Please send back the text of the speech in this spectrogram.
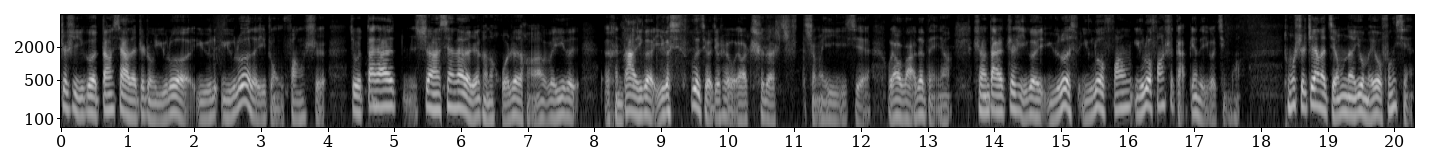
这是一个当下的这种娱乐娱娱乐的一种方式，就是大家实际上现在的人可能活着好像唯一的。很大的一个一个诉求就是我要吃的什么一些，我要玩的怎样。实际上，大家这是一个娱乐娱乐方娱乐方式改变的一个情况。同时，这样的节目呢又没有风险，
